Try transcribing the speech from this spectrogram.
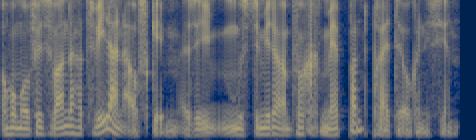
Homeoffice waren, da hat es WLAN aufgegeben. Also ich musste mir da einfach mehr Bandbreite organisieren.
